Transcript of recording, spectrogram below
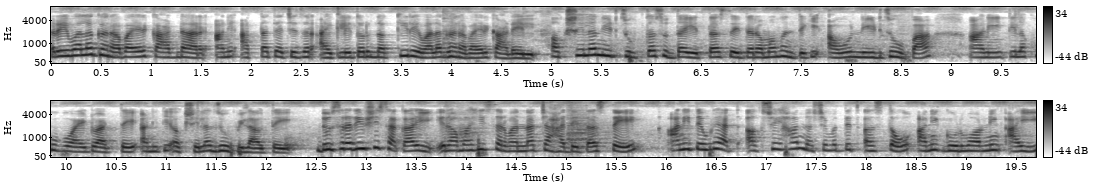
रेवाला घराबाहेर काढणार आणि आत्ता त्याचे जर ऐकले तर नक्की रेवाला घराबाहेर काढेल. अक्षयला नीट झोपता सुद्धा येत असते तर रमा म्हणते की अहो नीट झोपा. आणि तिला खूप वाईट वाटते आणि ती अक्षयला झोपी लावते. दुसऱ्या दिवशी सकाळी रमा ही सर्वांना चहा देत असते आणि तेवढ्यात अक्षय हा नशेमध्येच असतो आणि गुड मॉर्निंग आई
